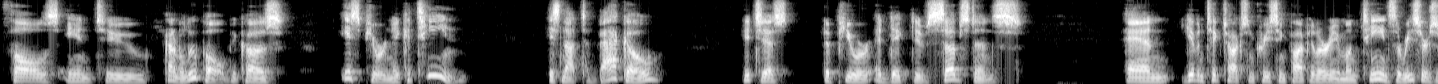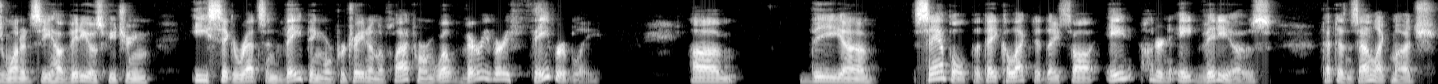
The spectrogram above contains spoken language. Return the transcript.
falls into kind of a loophole because it's pure nicotine. It's not tobacco. It's just the pure addictive substance. And given TikTok's increasing popularity among teens, the researchers wanted to see how videos featuring e-cigarettes and vaping were portrayed on the platform. Well, very, very favorably. Um, the uh, sample that they collected, they saw 808 videos that doesn't sound like much.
